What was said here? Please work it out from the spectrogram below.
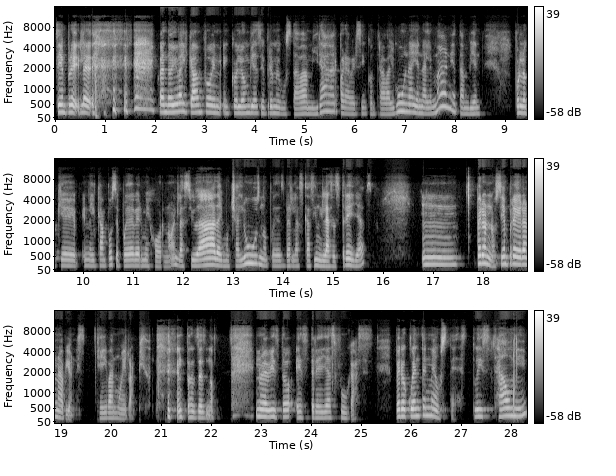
siempre, cuando iba al campo en, en, Colombia, siempre me gustaba mirar para ver si encontraba alguna y en Alemania también por lo que en el campo se puede ver mejor, ¿no? En la ciudad hay mucha luz, no puedes verlas casi ni las estrellas. Mm, pero no, siempre eran aviones que iban muy rápido. Entonces, no, no he visto estrellas fugaces. Pero cuéntenme ustedes. Please tell me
